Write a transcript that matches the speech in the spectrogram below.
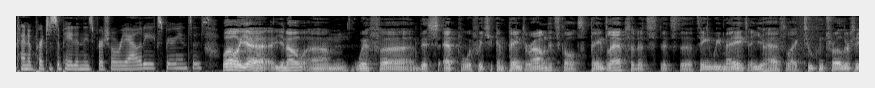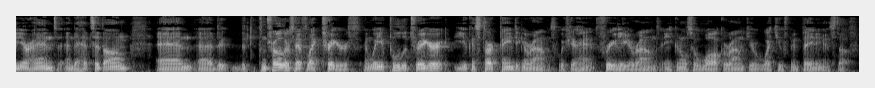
kind of participate in these virtual reality experiences? Well, yeah, you know, um, with uh, this app with which you can paint around, it's called Paint Lab. So that's that's the thing we made, and you have like two controllers in your hand and the headset on, and uh, the the controllers have like triggers, and when you pull the trigger, you can start painting around with your hand freely around, and you can also walk around your what you've been painting and stuff.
